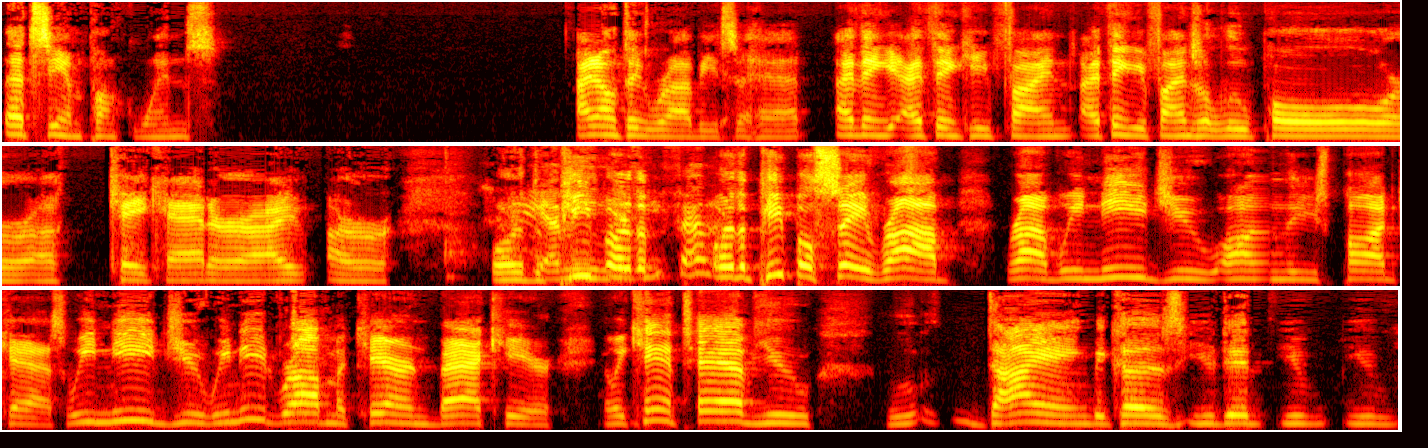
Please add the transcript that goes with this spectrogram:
That CM Punk wins. I don't think Rob eats a hat. I think I think he finds I think he finds a loophole or a cake hat or I or or the Hey, people mean, or the found- or the people say Rob Rob we need you on these podcasts. We need you. We need Rob McCarron back here, and we can't have you dying because you did you you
